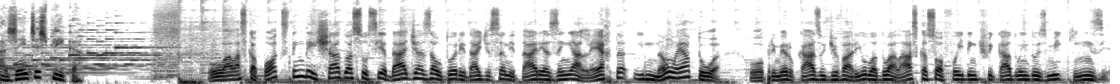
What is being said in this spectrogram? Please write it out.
A gente explica. O Alaska Pox tem deixado a sociedade e as autoridades sanitárias em alerta e não é à toa. O primeiro caso de varíola do Alasca só foi identificado em 2015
